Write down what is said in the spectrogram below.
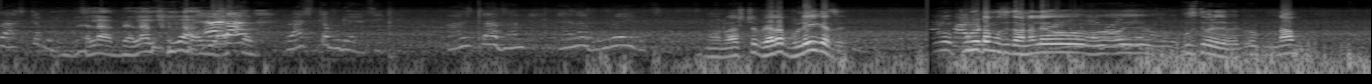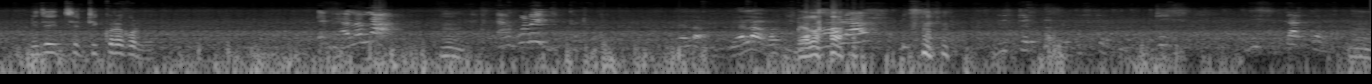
রাস্তা বুড়ে ভেলা ভেলা ভেড়া আছে লাস্টে ভুলেই গেছে। পুরো পুরোটা মুছে দেওয়া নাহলে ও ওই বুঝতে পেরে যাবে। ওর নাম নিজে ইচ্ছে ঠিক করে করবে। এ ভেড়া না। হুম। ভেলা ভেলা ভেলা ডিস্টার্ব করে ডিস্টার্ব ডিস- ডিস্টার্ব করে। হুম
